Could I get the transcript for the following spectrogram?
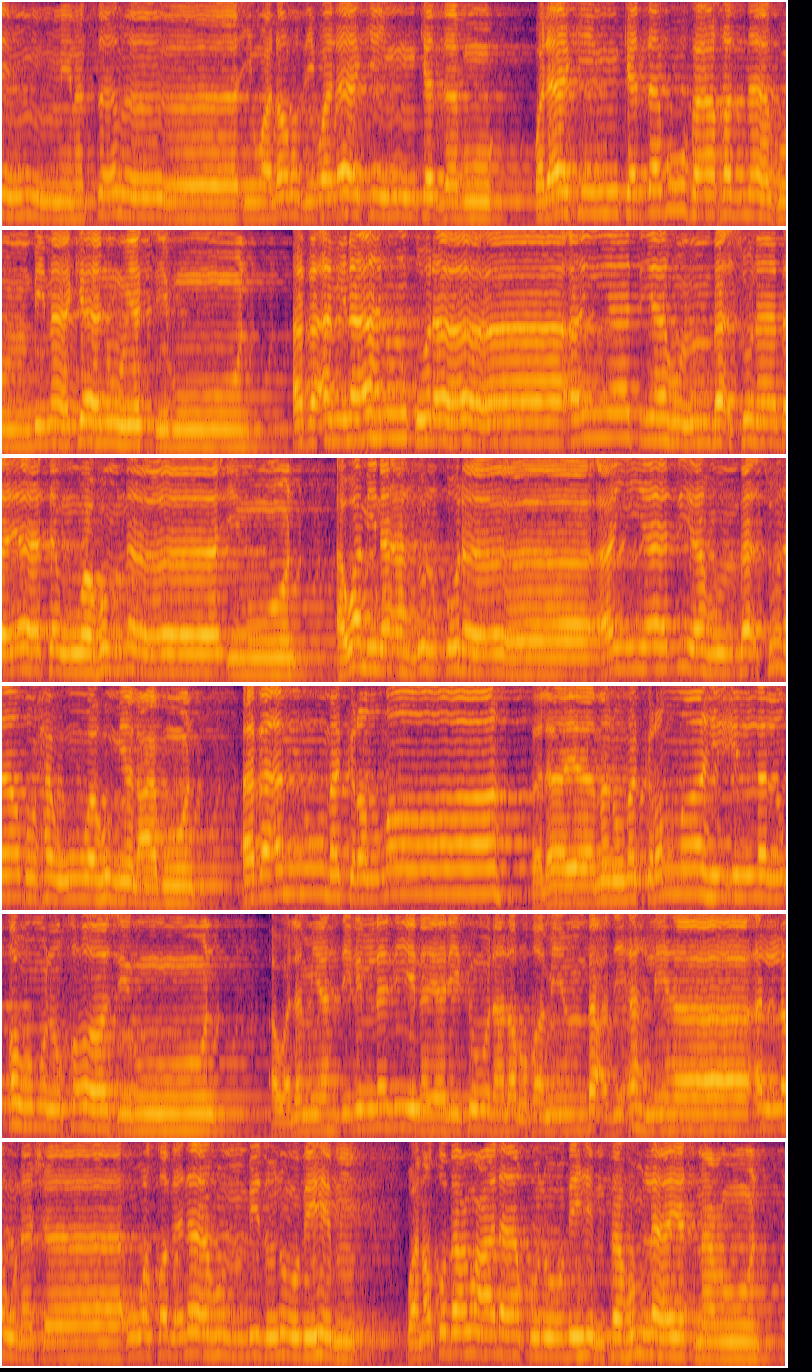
من السماء والأرض ولكن كذبوا. ولكن كذبوا فأخذناكم بما كانوا يكسبون. أفأمن أهل القرى أن يأتيهم بأسنا بياتا وهم نائمون؟ أومن أهل القرى أن يأتيهم بأسنا ضحى وهم يلعبون؟ أفأمنوا مكر الله؟ فلا يامن مكر الله إلا القوم الخاسرون. أولم يهد للذين يرثون الأرض من بعد أهلها أن لو نشاء وصبناهم بذنوبهم ونطبع على قلوبهم فهم لا يسمعون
